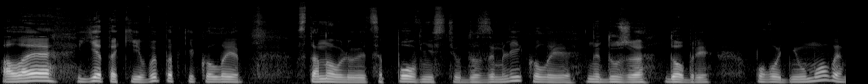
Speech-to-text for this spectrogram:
Але є такі випадки, коли встановлюється повністю до землі, коли не дуже добрі погодні умови.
